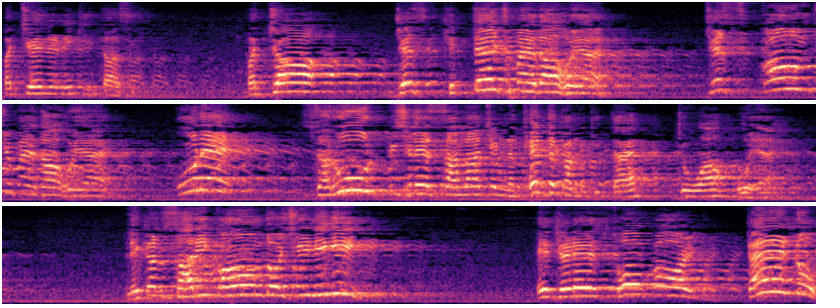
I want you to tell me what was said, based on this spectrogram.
ਬੱਚੇ ਨੇ ਨਹੀਂ ਕੀਤਾ ਸੀ। ਬੱਚਾ ਜਿਸ ਖਿੱਤੇ 'ਚ ਪੈਦਾ ਹੋਇਆ ਜਿਸ ਕੌਮ 'ਚ ਪੈਦਾ ਹੋਇਆ ਉਹਨੇ ਜ਼ਰੂਰ ਪਿਛਲੇ ਸਾਲਾਂ 'ਚ ਨਖਿੱਧ ਕੰਮ ਕੀਤਾ ਹੈ, ਜੋ ਆ ਹੋਇਆ ਹੈ। ਲੇਕਿਨ ਸਾਰੀ ਕੌਮ ਦੋਸ਼ੀ ਨਹੀਂ ਗੀ। ਇਹ ਜਿਹੜੇ ਸੋ ਕਾਲਡ ਕਹਿਣ ਨੂੰ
